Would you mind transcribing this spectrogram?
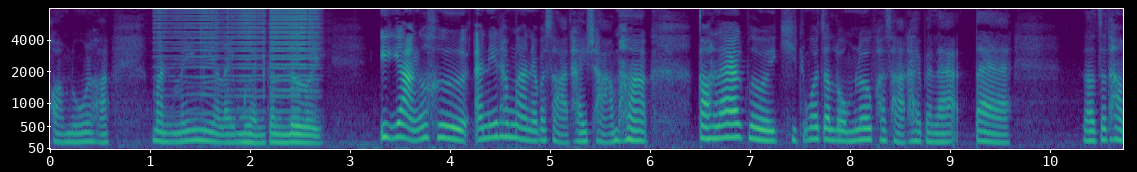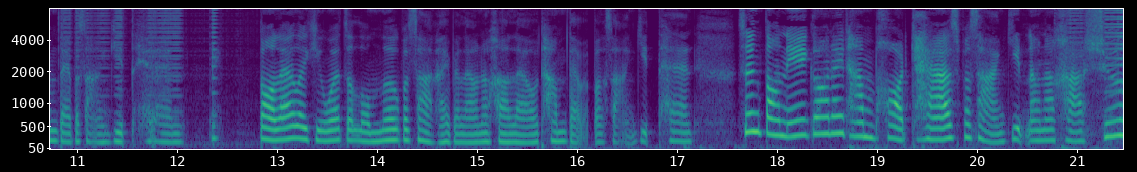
ความรู้นะคะ มันไม่มีอะไรเหมือนกันเลย อีกอย่างก็คือแอนนี่ทำงานในภาษาไทยช้ามาก ตอนแรกเลยคิดว่าจะล้มเลิกภาษาไทยไปแล้ว แต่เราจะทำแต่ภาษาอังกฤษแทนตอนแรกเลยคิดว่าจะล้มเลิกภาษาไทยไปแล้วนะคะ แล้วทำแต่ภาษาอังกฤษแทน ซึ่งตอนนี้ก็ได้ทำพอดแคสต์ภาษาอังกฤษแล้วนะคะ ชื่อ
